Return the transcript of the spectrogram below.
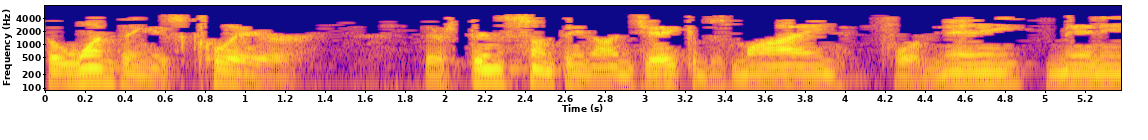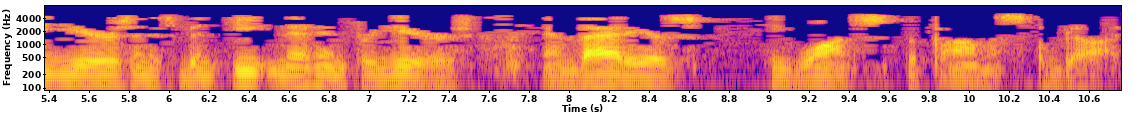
But one thing is clear: there's been something on Jacob's mind for many, many years, and it's been eating at him for years, and that is he wants the promise of God.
